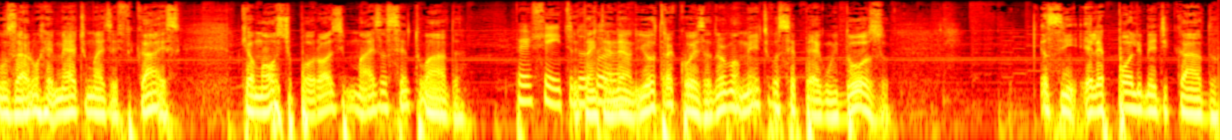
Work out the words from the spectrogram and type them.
usar um remédio mais eficaz, que é uma osteoporose mais acentuada. Perfeito, Você está doutor. entendendo? E outra coisa, normalmente você pega um idoso, assim, ele é polimedicado,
